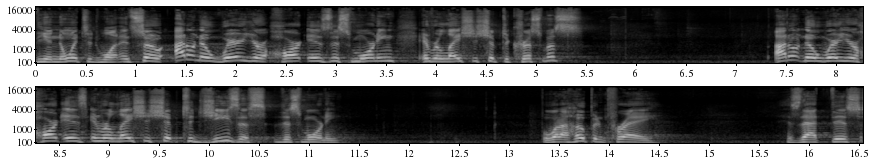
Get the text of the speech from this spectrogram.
the anointed one. And so I don't know where your heart is this morning in relationship to Christmas. I don't know where your heart is in relationship to Jesus this morning. But what I hope and pray is that this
